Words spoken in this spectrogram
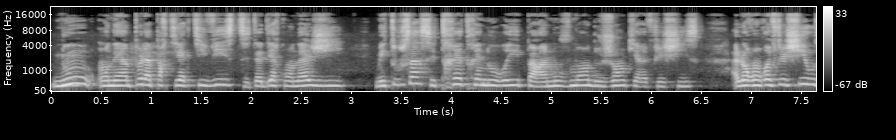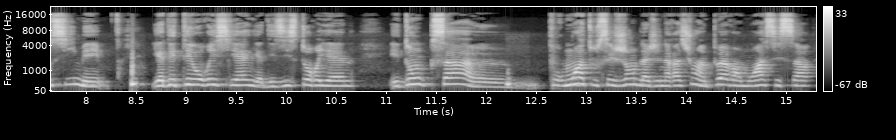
Nous, on est un peu la partie activiste, c'est-à-dire qu'on agit. Mais tout ça, c'est très, très nourri par un mouvement de gens qui réfléchissent. Alors, on réfléchit aussi, mais il y a des théoriciennes, il y a des historiennes. Et donc ça, euh, pour moi, tous ces gens de la génération un peu avant moi, c'est ça,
